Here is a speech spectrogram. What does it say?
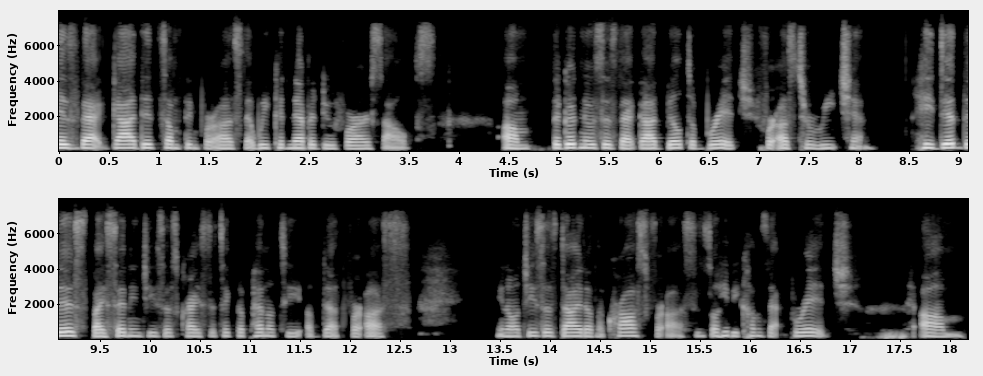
is that God did something for us that we could never do for ourselves. Um, the good news is that God built a bridge for us to reach Him. He did this by sending Jesus Christ to take the penalty of death for us. You know, Jesus died on the cross for us, and so He becomes that bridge. Um,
